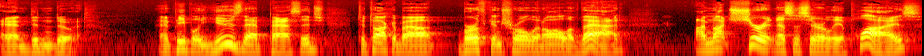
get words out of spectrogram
and didn't do it. And people use that passage to talk about birth control and all of that. I'm not sure it necessarily applies,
